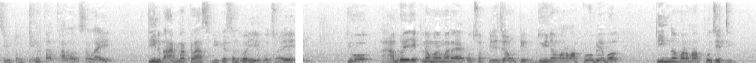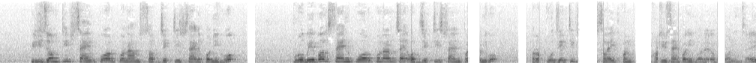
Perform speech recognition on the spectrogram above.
सिम्टम। तिन तथा लक्षणलाई तिन भागमा क्लासिफिकेसन गरिएको छ है। त्यो हाम्रो एक नम्बरमा रहेको छ प्रिजम्टिभ दुई नम्बरमा प्रोबेबल तिन नम्बरमा पोजिटिभ। प्रिजम्टिभ साइनको अर्को नाम सब्जेक्टिभ साइन पनि हो। प्रोबेबल साइनको अर्को नाम चाहिँ अब्जेक्टिभ साइन पनि हो। र पोजिटिभ साइन पनि भनेर भनिन्छ है।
